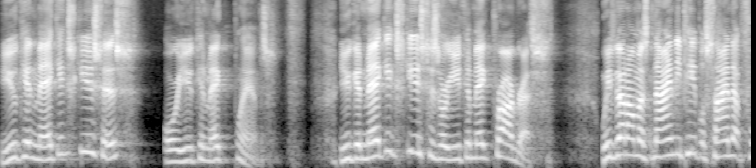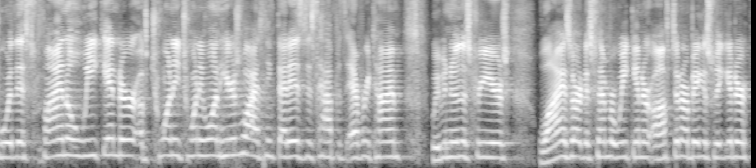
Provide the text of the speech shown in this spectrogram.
You can make excuses or you can make plans. You can make excuses or you can make progress. We've got almost 90 people signed up for this final weekender of 2021. Here's why I think that is. This happens every time. We've been doing this for years. Why is our December weekender often our biggest weekender?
